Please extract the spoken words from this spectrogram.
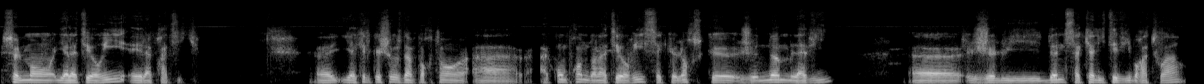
seulement, il y a la théorie et la pratique. Euh, il y a quelque chose d'important à, comprendre dans la théorie, c'est que lorsque je nomme la vie, euh, je lui donne sa qualité vibratoire,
